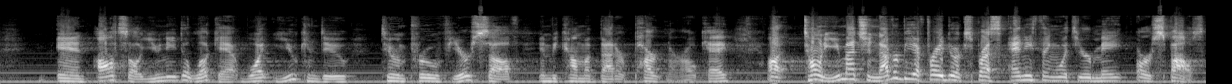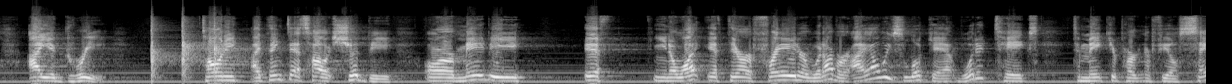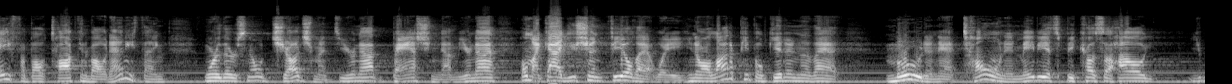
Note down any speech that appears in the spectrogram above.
And also, you need to look at what you can do to improve yourself and become a better partner, okay? Uh, Tony, you mentioned never be afraid to express anything with your mate or spouse. I agree. Tony, I think that's how it should be. Or maybe if, you know what, if they're afraid or whatever, I always look at what it takes to make your partner feel safe about talking about anything where there's no judgment. You're not bashing them. You're not, oh my God, you shouldn't feel that way. You know, a lot of people get into that mood and that tone, and maybe it's because of how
